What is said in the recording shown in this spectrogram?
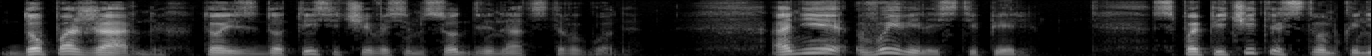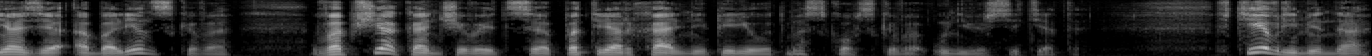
до пожарных, то есть до 1812 года. Они вывелись теперь. С попечительством князя Оболенского вообще оканчивается патриархальный период Московского университета. В те времена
